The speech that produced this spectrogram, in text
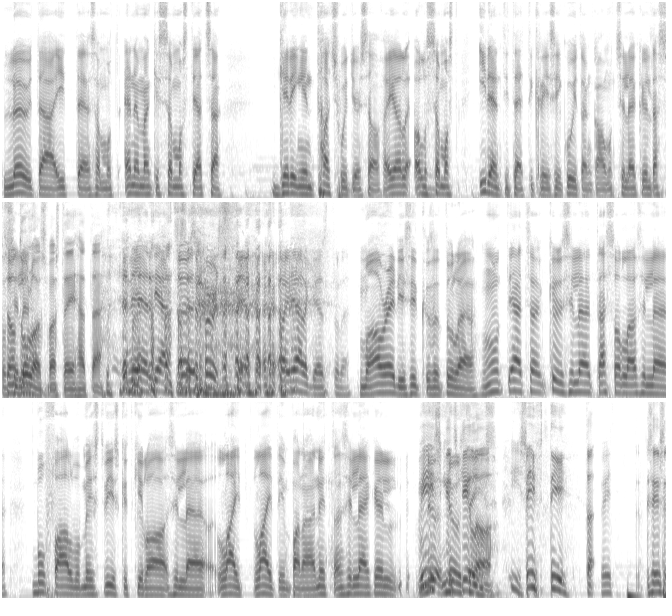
löytää itteensä, mutta enemmänkin semmoista, tiedätkö, getting in touch with yourself. Ei ole ollut semmoista identiteettikriisiä kuitenkaan, mutta silleen kyllä tässä on Se on silleen- tulos vasta, ei hätää. Niin, tiedätkö, se, first step. Toi jälkeen se tulee. Mä oon ready sit kun se tulee. Mut tiedätkö, kyllä sille tässä ollaan sille Buffa-albumista 50 kiloa sille light, lightimpana ja nyt on silleen kyllä... 50 kiloa? things. 50! Ta- siis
